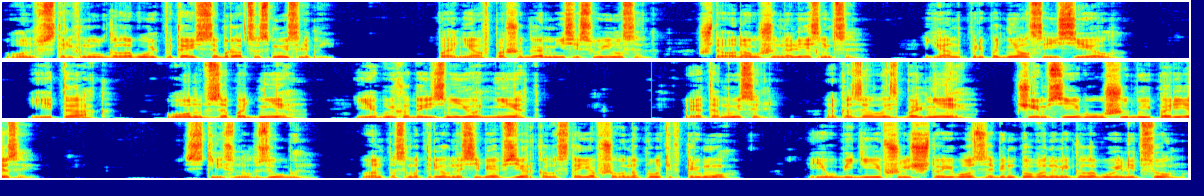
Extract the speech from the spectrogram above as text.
Он встряхнул головой, пытаясь собраться с мыслями. Поняв по шагам миссис Уилсон, что она уже на лестнице, Янг приподнялся и сел. Итак, он в западне, и выхода из нее нет. Эта мысль оказалась больнее, чем все его ушибы и порезы. Стиснув зубы, он посмотрел на себя в зеркало, стоявшего напротив трюмо, и, убедившись, что его с забинтованными головой и лицом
